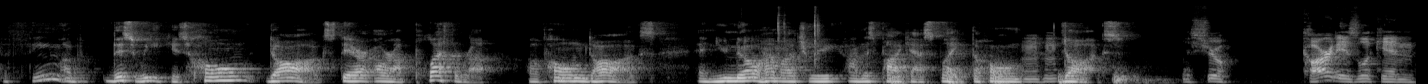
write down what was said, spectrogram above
the theme of this week is home dogs. There are a plethora of home dogs, and you know how much we on this podcast like the home mm-hmm. dogs. It's true. Card is looking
